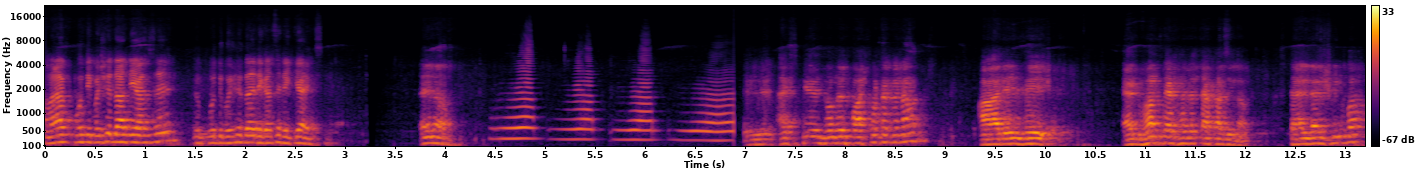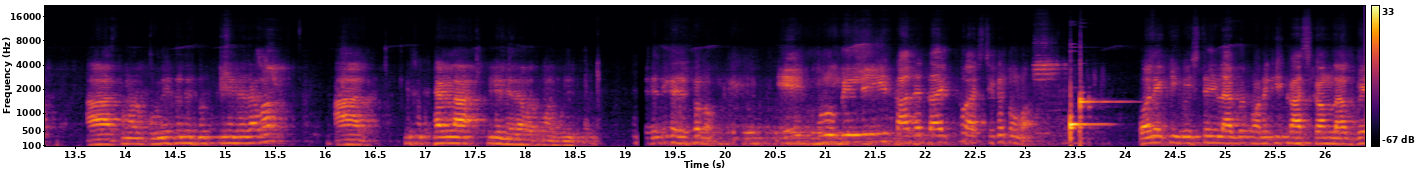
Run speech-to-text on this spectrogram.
আমার প্রতিবেশী দাদি আছে ওই প্রতিবেশী দাদির কাছে রেখে আসছে এই যে আজকে জলের পাঁচশো টাকা নাও আর এই যে অ্যাডভান্স এক হাজার টাকা দিলাম। চাল ডাল কিনবা? আর তোমার বোনের জন্য দুধ কিনে নিয়ে যাবা আর কিছু খেলনা কিনে নিয়ে যাবা তোমার বোনের জন্য। এদিকে এসে শোনো। এই পুরো বিল্ডিং এর কাজের দায়িত্ব আজ থেকে তোমার। অনেক কি মিস্ত্রি লাগবে অনেক কি কাজ কাম লাগবে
